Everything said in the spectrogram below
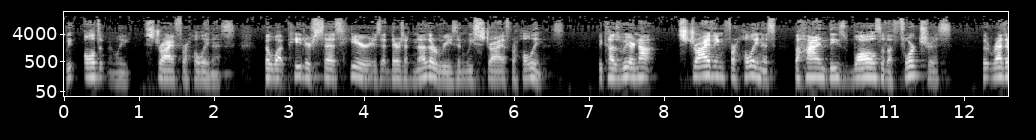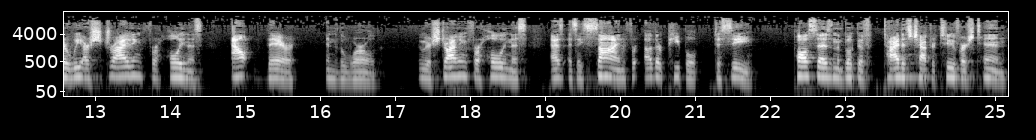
we ultimately strive for holiness. But what Peter says here is that there's another reason we strive for holiness. Because we are not striving for holiness behind these walls of a fortress, but rather we are striving for holiness out there in the world. And we are striving for holiness as, as a sign for other people to see. Paul says in the book of Titus, chapter 2, verse 10,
